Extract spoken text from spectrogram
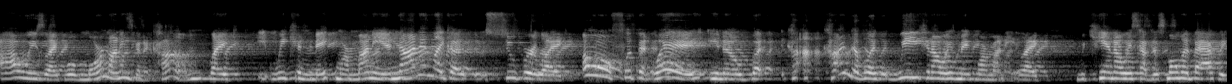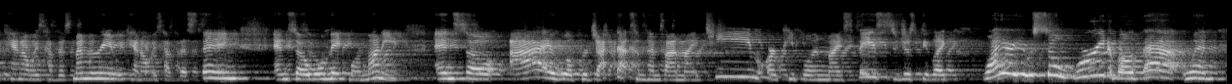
always like, well, more money's going to come. Like, we can make more money and not in like a super, like, oh, flippant way, you know, but kind of like we can always make more money. Like, we can't always have this moment back. We can't always have this memory. We can't always have this thing. And so we'll make more money. And so I will project that sometimes on my team or people in my space to just be like, why are you so worried about that when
